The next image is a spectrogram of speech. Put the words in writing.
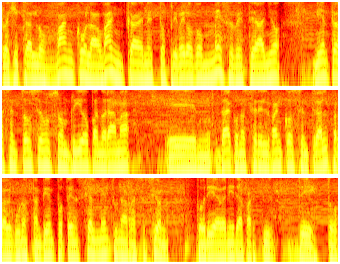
registran los bancos, la banca en estos primeros dos meses de este año, mientras entonces un sombrío panorama eh, da a conocer el Banco Central, para algunos también potencialmente una recesión podría venir a partir de esto.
